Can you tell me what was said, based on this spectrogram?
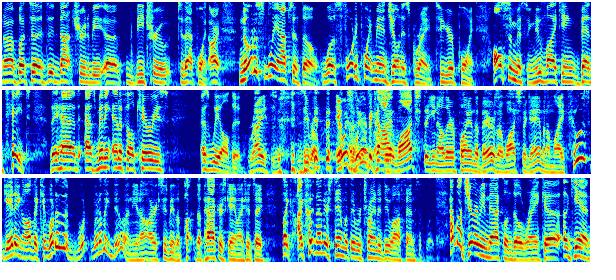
Uh, but uh, did not true to be uh, be true to that point. All right. Noticeably absent though was 40 point man Jonas Gray. To your point, also missing new Viking Ben Tate. They had as many NFL carries as we all did. Right. Zero. It was weird because I watched, you know, they were playing the Bears. I watched the game and I'm like, who's getting all the, what are the, what, what are they doing? You know, or excuse me, the, the Packers game, I should say. It's like I couldn't understand what they were trying to do offensively. How about Jeremy Maclin, though, Rank? Uh, again,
